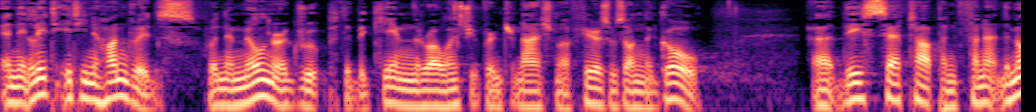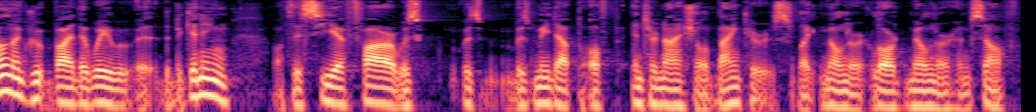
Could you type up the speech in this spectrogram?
in the late 1800s, when the Milner Group that became the Royal Institute for International Affairs was on the go, uh, they set up and finan- the Milner Group, by the way, at the beginning of the CFR was was was made up of international bankers like Milner, Lord Milner himself,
